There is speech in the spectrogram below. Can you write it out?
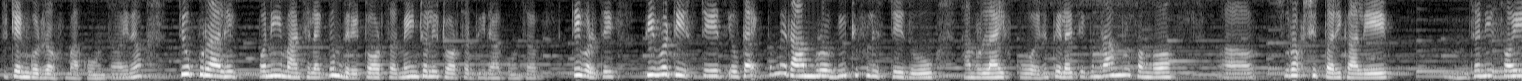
प्रिटेन्ड गरिराख्नु भएको हुन्छ होइन? त्यो कुराले पनि मान्छेलाई एकदम धेरै टर्चर मेन्टली टर्चर दिइरहेको हुन्छ। त्यही भएर चाहिँ पिभटी स्टेज एउटा एकदमै राम्रो ब्युटिफुल स्टेज हो हाम्रो लाइफको होइन? त्यसलाई चाहिँ एकदम राम्रोसँग सुरक्षित तरिकाले हुन्छ नि सही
